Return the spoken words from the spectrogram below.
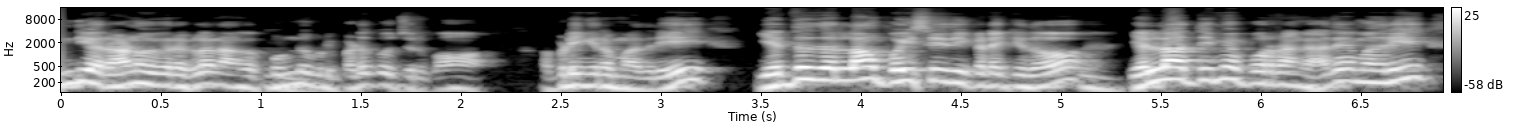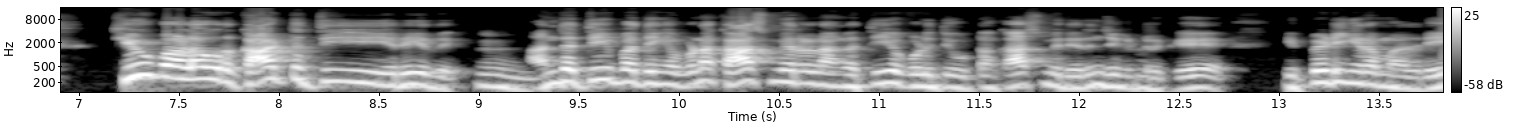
இந்திய ராணுவ வீரர்களை நாங்க கொண்டு இப்படி படுக்க வச்சிருக்கோம் அப்படிங்கிற மாதிரி. எது எதெல்லாம் பொய் செய்தி கிடைக்குதோ. எல்லாத்தையுமே போடுறாங்க. அதே மாதிரி கியூபால ஒரு காட்டு தீ எரியுது. அந்த தீ பாத்தீங்க அப்படின்னா காஷ்மீர்ல நாங்க தீயை கொளுத்தி விட்டோம். காஷ்மீர் எரிஞ்சுக்கிட்டு இருக்கு. இப்படிங்கிற மாதிரி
